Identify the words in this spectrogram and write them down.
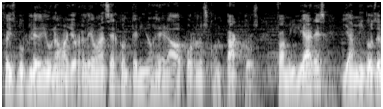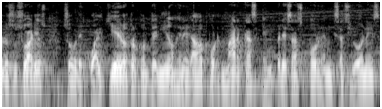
Facebook le dio una mayor relevancia al contenido generado por los contactos, familiares y amigos de los usuarios sobre cualquier otro contenido generado por marcas, empresas, organizaciones,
